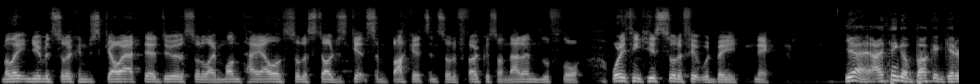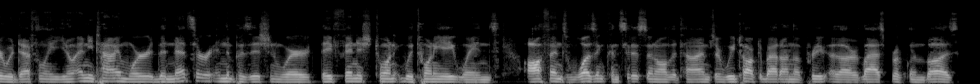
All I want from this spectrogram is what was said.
Malik Newman sort of can just go out there, do a sort of like Monta Ellis sort of style, just get some buckets and sort of focus on that end of the floor. What do you think his sort of fit would be, Nick? Yeah, I think a bucket getter would definitely, you know, any time where the Nets are in the position where they finished 20 with 28 wins, offense wasn't consistent all the times, or we talked about on the pre uh, our last Brooklyn Buzz,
